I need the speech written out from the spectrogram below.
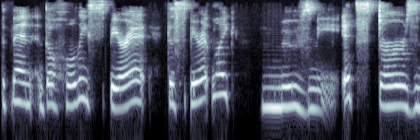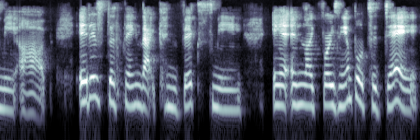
But then the Holy Spirit, the Spirit like moves me, it stirs me up. It is the thing that convicts me. And, and like, for example, today,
